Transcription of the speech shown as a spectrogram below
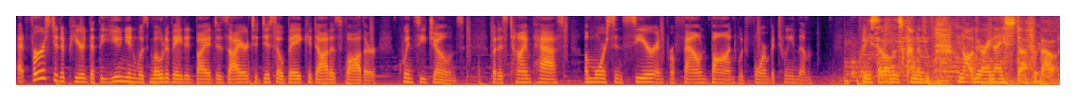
At first, it appeared that the union was motivated by a desire to disobey Kidada's father, Quincy Jones, but as time passed, a more sincere and profound bond would form between them. He said all this kind of not very nice stuff about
